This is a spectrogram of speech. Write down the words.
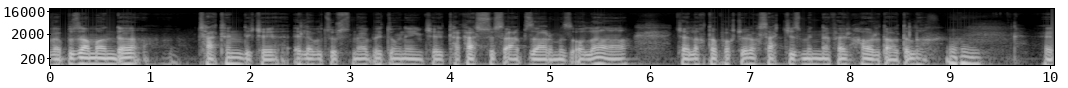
Və bu zamanda çətindir ki, elə bu cürsünə bidun inki təxəssüs əbzarımız ola, gələk tapaq görək 8000 nəfər hardadılar. e,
